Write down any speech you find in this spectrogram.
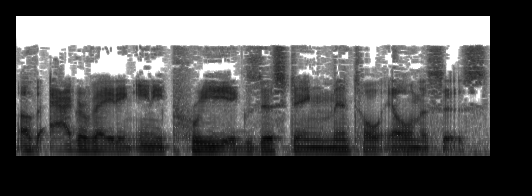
of aggravating any pre-existing mental illnesses.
